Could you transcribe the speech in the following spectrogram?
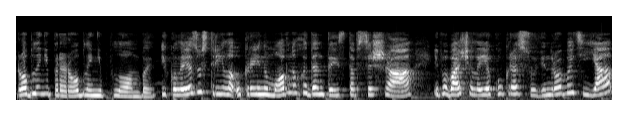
роблені перероблені пломби. І коли я зустріла україномовного дантиста в США і побачила, яку красу він робить, я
